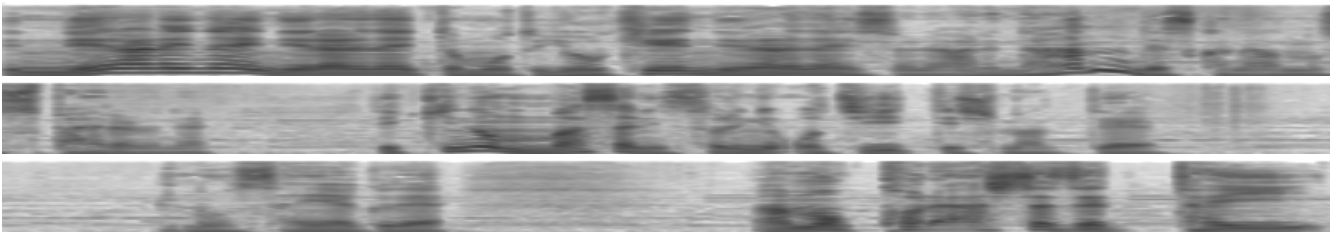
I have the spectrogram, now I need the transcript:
で寝られない寝られないと思うと余計寝られないですよね。あれ何ですかねあのスパイラルね。で昨日まさにそれに陥ってしまってもう最悪で。あもうこれ明日絶対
